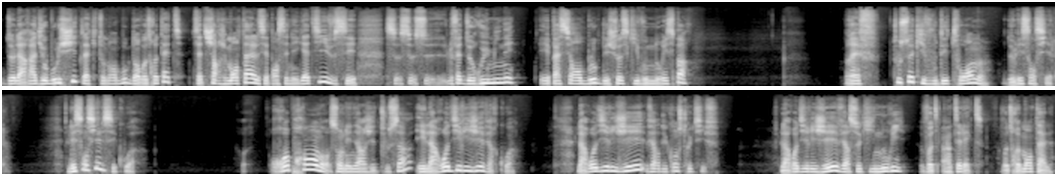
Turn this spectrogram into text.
De la radio bullshit là qui tourne en boucle dans votre tête, cette charge mentale, ces pensées négatives, c'est le fait de ruminer et passer en boucle des choses qui vous ne nourrissent pas. Bref, tous ceux qui vous détournent de l'essentiel. L'essentiel, c'est quoi? Reprendre son énergie de tout ça et la rediriger vers quoi? La rediriger vers du constructif. La rediriger vers ce qui nourrit votre intellect, votre mental,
